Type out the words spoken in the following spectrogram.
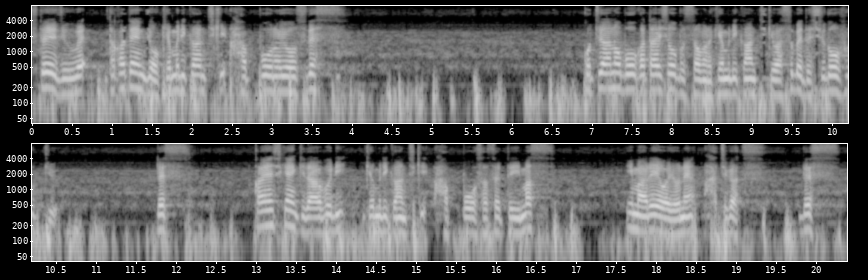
ステージ上、高天井煙感知器発砲の様子です。こちらの防火対象物様の煙感知器は全て手動復旧です。火炎試験機で炙り、煙感知器発砲させています。今、令和4年8月です。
